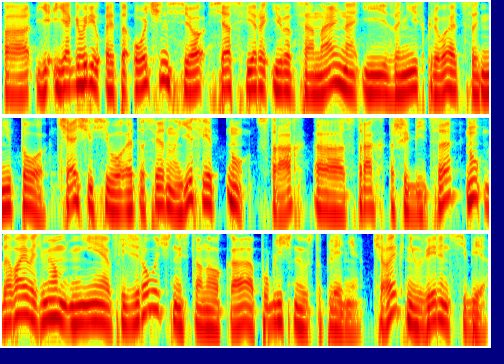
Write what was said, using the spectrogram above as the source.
А, Я, я говорил, это очень все, вся сфера иррациональна, и за ней скрывается не то. Чаще всего это связано, если, ну, страх, э, страх ошибиться. Ну, давай возьмем не фрезеровочный станок, а публичное выступление. Человек не уверен в себе.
